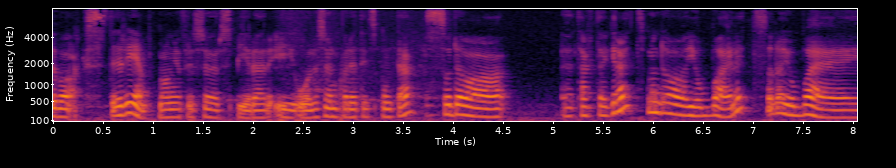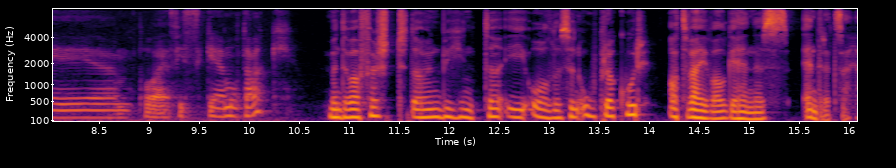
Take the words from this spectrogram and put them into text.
Det var ekstremt mange frisørspirer i Ålesund på det tidspunktet. Så da eh, tenkte jeg greit, men da jobba jeg litt. Så da jobba jeg eh, på fiskemottak. Men det var først da hun begynte i Ålesund operakor at veivalget hennes endret seg.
